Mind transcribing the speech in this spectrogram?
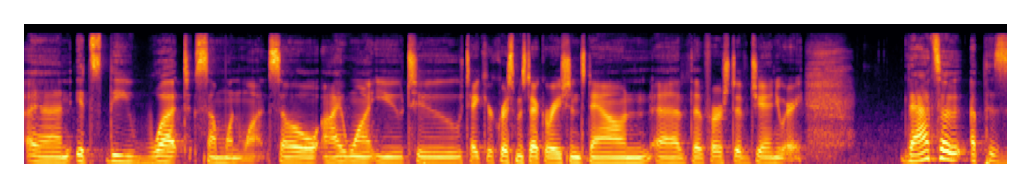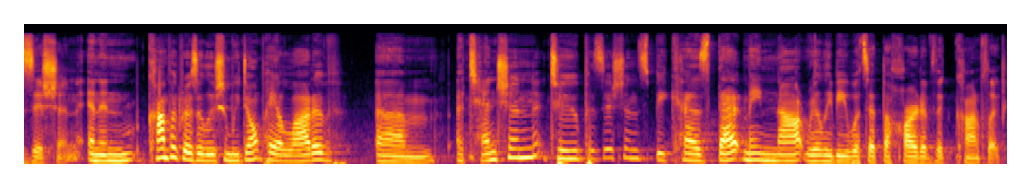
and it's the what someone wants. So i want you to take your christmas decorations down at the 1st of january. That's a, a position. And in conflict resolution we don't pay a lot of um, attention to positions because that may not really be what's at the heart of the conflict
